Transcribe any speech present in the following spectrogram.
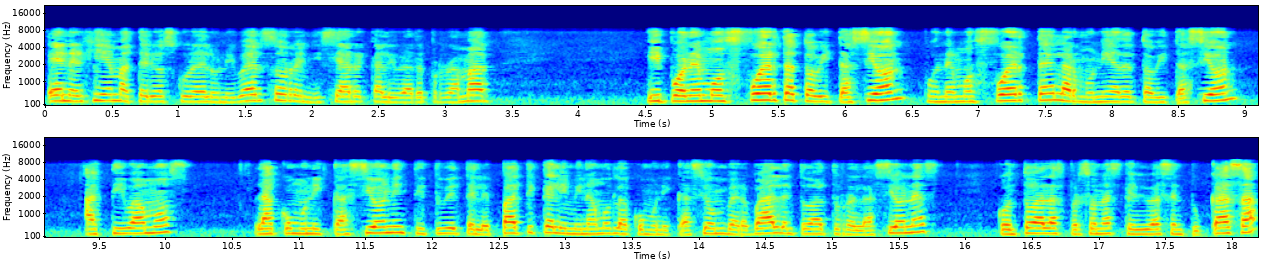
Energía y materia oscura del universo, reiniciar, recalibrar, reprogramar y ponemos fuerte a tu habitación, ponemos fuerte la armonía de tu habitación, activamos la comunicación y telepática, eliminamos la comunicación verbal en todas tus relaciones, con todas las personas que vivas en tu casa,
